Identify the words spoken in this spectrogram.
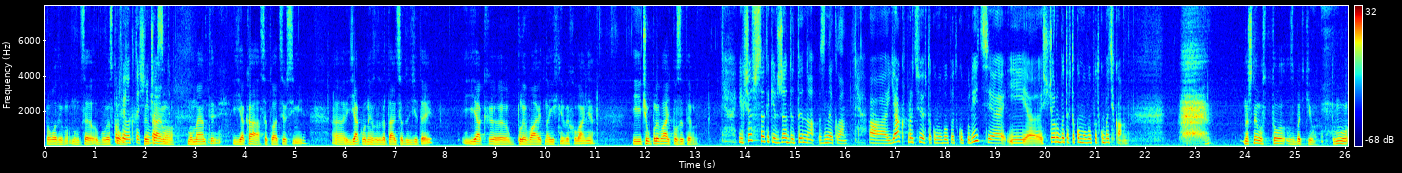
проводимо, ну це обов'язково. Вивчаємо бесіди. моменти, яка ситуація в сім'ї, е, як вони звертаються до дітей, як е, впливають на їхнє виховання і чи впливають позитивно. Якщо ж все-таки вже дитина зникла, як працює в такому випадку поліція і е, що робити в такому випадку батькам? Почнемо з того з батьків. Тому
